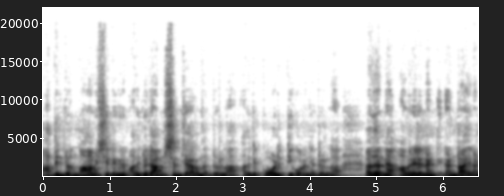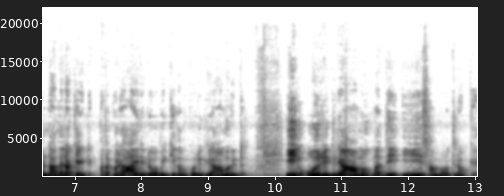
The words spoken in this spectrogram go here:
അതിന്റെ ഒന്നും ആവശ്യമില്ലെങ്കിലും അതിന്റെ ഒരു അംശം ചേർന്നിട്ടുള്ള അതിന്റെ ക്വാളിറ്റി കുറഞ്ഞിട്ടുള്ള അത് തന്നെ അവരിൽ തന്നെ ഉണ്ട്. രണ്ടാ രണ്ടാം തരം ഒക്കെ ആയിട്ട്. അതൊക്കെ ഒരു ആയിരം രൂപയ്ക്ക് നമുക്ക് ഒരു ഗ്രാം കിട്ടും. ഈ ഒരു ഗ്രാം മതി ഈ സംഭവത്തിനൊക്കെ.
